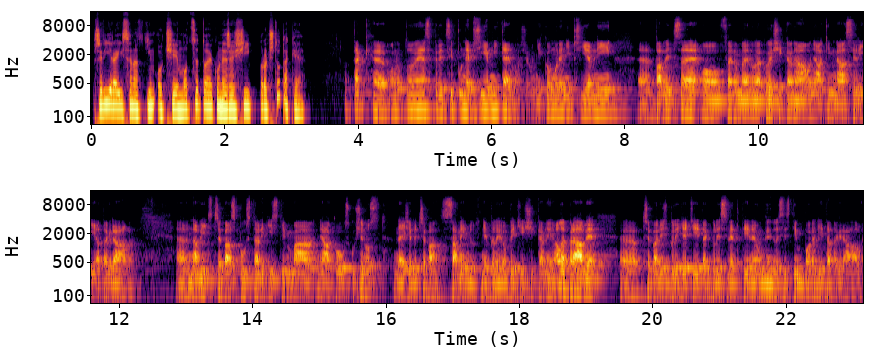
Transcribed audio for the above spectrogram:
převírají se nad tím oči, moc se to jako neřeší. Proč to tak je? No tak eh, ono to je z principu nepříjemný téma. Že? Nikomu není příjemný eh, bavit se o fenoménu, jako je šikana, o nějakým násilí a tak dále. Eh, navíc třeba spousta lidí s tím má nějakou zkušenost, ne, že by třeba sami nutně byli obětí šikany, ale právě třeba když byli děti, tak byli svědky, neuměli si s tím poradit a tak dále.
